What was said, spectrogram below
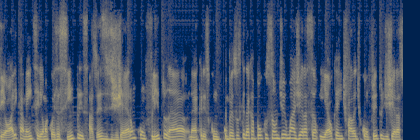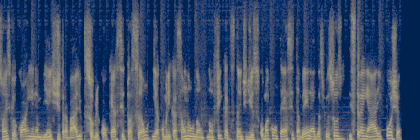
teoricamente, seria uma coisa simples, às vezes gera um conflito, né, né Cris, com, com pessoas que daqui a pouco são de uma geração, e é o que a gente fala de conflito de gerações que ocorrem em ambiente de trabalho sobre qualquer situação, e a comunicação não, não, não fica distante disso. Como acontece também, né, das pessoas estranharem, poxa,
